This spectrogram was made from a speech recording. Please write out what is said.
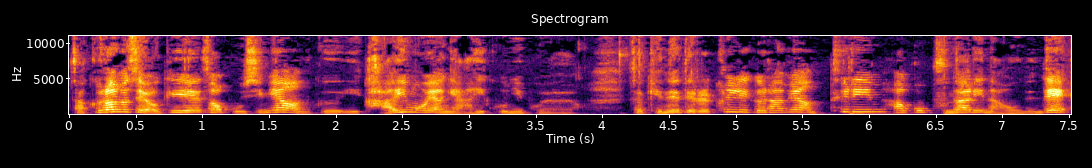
자, 그러면서 여기에서 보시면 그 이 가위 모양의 아이콘이 보여요. 자, 걔네들을 클릭을 하면 트림하고 분할이 나오는데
